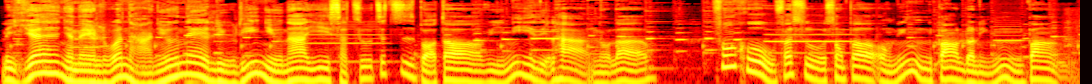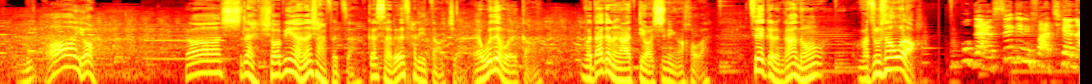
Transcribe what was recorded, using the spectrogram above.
里约热内卢的奶牛奶榴莲牛奶以十足之姿跑到维尼瑞拉，拿了蜂花护发素送拨红零五帮绿零五帮。哦哟。要死唻，小编哪能写法子啊？搿石头差点打击，哎，我才勿会讲，勿大搿能介调戏人个好伐？再搿能介侬勿做生活了。不敢，谁给你发钱呐？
